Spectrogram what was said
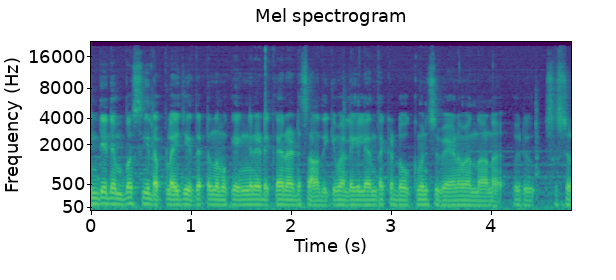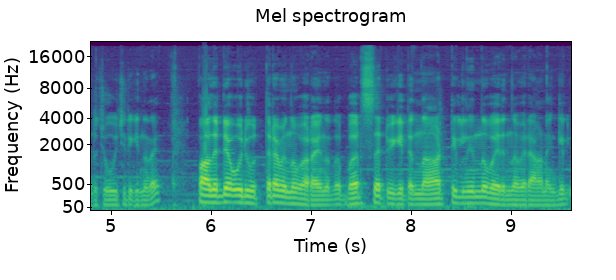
ഇന്ത്യൻ എംബസിയിൽ അപ്ലൈ ചെയ്തിട്ട് നമുക്ക് എങ്ങനെ എടുക്കാനായിട്ട് സാധിക്കും അല്ലെങ്കിൽ എന്തൊക്കെ ഡോക്യുമെന്റ്സ് വേണമെന്നാണ് ഒരു സിസ്റ്റർ ചോദിച്ചിരിക്കുന്നത്. അപ്പോൾ അതിന്റെ ഒരു ഉത്തരം എന്ന് പറയുന്നത് ബർത്ത് സർട്ടിഫിക്കറ്റ് നാട്ടിൽ നിന്ന് വരുന്നവരാണെങ്കിൽ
